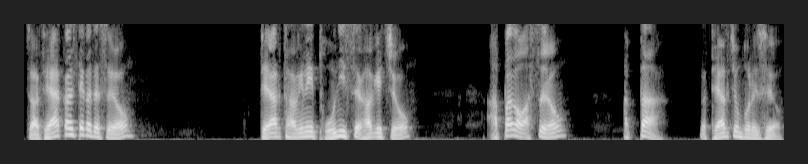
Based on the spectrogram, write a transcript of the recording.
자, 대학 갈 때가 됐어요. 대학 당연히 돈이 있어야 가겠죠. 아빠가 왔어요. 아빠, 나 대학 좀 보내주세요.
